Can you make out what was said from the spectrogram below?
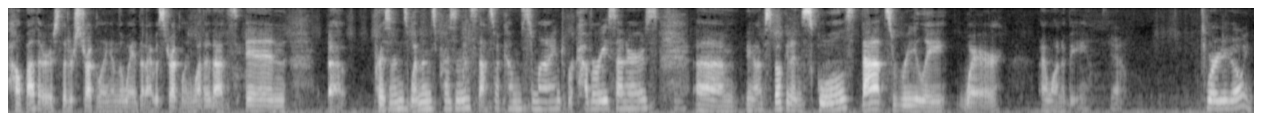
help others that are struggling in the way that I was struggling, whether that's in uh, prisons, women's prisons, that's what comes to mind, recovery centers. Um, you know, I've spoken in schools. That's really where I want to be. Yeah. It's where you're going.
